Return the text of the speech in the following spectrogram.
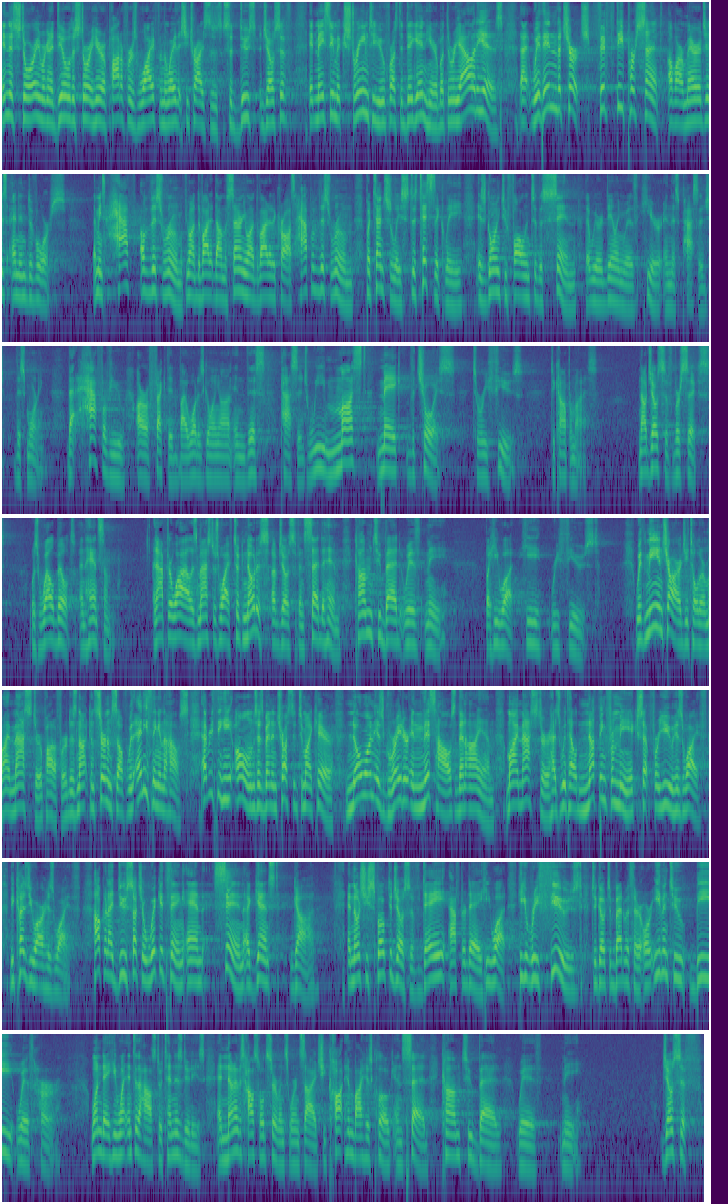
In this story, and we're going to deal with the story here of Potiphar's wife and the way that she tries to seduce Joseph. It may seem extreme to you for us to dig in here, but the reality is that within the church, 50% of our marriages end in divorce. That means half of this room, if you want to divide it down the center and you want to divide it across, half of this room, potentially, statistically, is going to fall into the sin that we are dealing with here in this passage this morning. That half of you are affected by what is going on in this passage. We must make the choice to refuse to compromise. Now, Joseph, verse 6, was well built and handsome and after a while, his master's wife took notice of Joseph and said to him, Come to bed with me. But he what? He refused. With me in charge, he told her, my master, Potiphar, does not concern himself with anything in the house. Everything he owns has been entrusted to my care. No one is greater in this house than I am. My master has withheld nothing from me except for you, his wife, because you are his wife. How could I do such a wicked thing and sin against God? And though she spoke to Joseph day after day, he what? He refused to go to bed with her or even to be with her. One day he went into the house to attend his duties, and none of his household servants were inside. She caught him by his cloak and said, Come to bed with me. Joseph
